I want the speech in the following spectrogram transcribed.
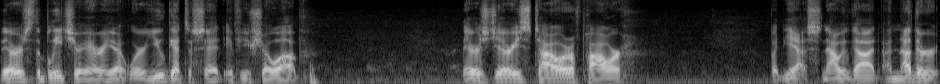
There's the bleacher area where you get to sit if you show up. There's Jerry's Tower of Power. But yes, now we've got another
